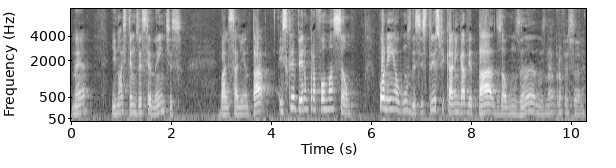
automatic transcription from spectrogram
né, e nós temos excelentes, vale salientar, escreveram para a formação. Porém, alguns desses trios ficaram engavetados alguns anos, né, professora?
